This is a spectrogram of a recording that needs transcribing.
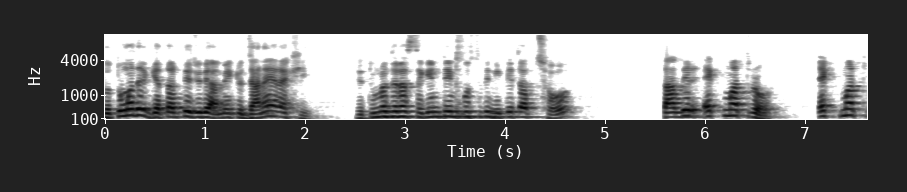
তো তোমাদের জ্ঞাতার্থে যদি আমি একটু জানায় রাখি যে তোমরা যারা সেকেন্ড টাইম প্রস্তুতি নিতে চাচ্ছ তাদের একমাত্র একমাত্র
